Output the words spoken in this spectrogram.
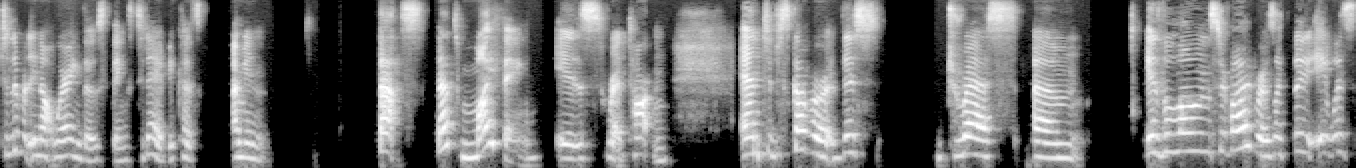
deliberately not wearing those things today because I mean, that's that's my thing is red tartan. And to discover this dress um, is the lone survivor. It's like the it was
